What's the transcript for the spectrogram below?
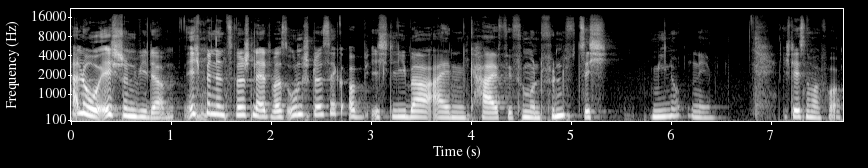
hallo, ich schon wieder. Ich bin inzwischen etwas unschlüssig, ob ich lieber einen KfW 55 Minus. Nee, ich lese nochmal vor.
